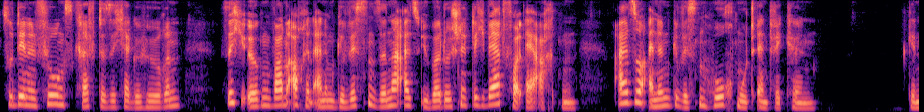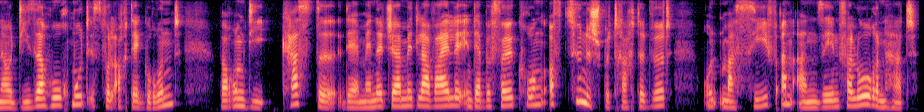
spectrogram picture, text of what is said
zu denen Führungskräfte sicher gehören, sich irgendwann auch in einem gewissen Sinne als überdurchschnittlich wertvoll erachten, also einen gewissen Hochmut entwickeln. Genau dieser Hochmut ist wohl auch der Grund, warum die Kaste der Manager mittlerweile in der Bevölkerung oft zynisch betrachtet wird und massiv an Ansehen verloren hat.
